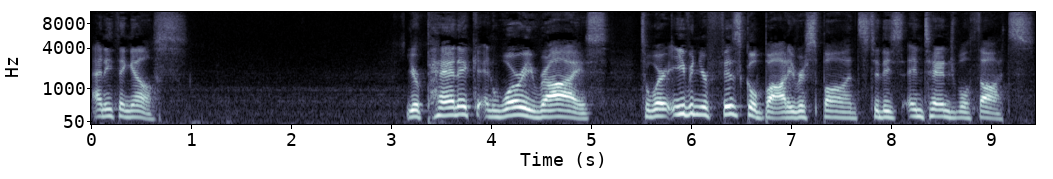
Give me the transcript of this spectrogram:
anything else. Your panic and worry rise to where even your physical body responds to these intangible thoughts.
